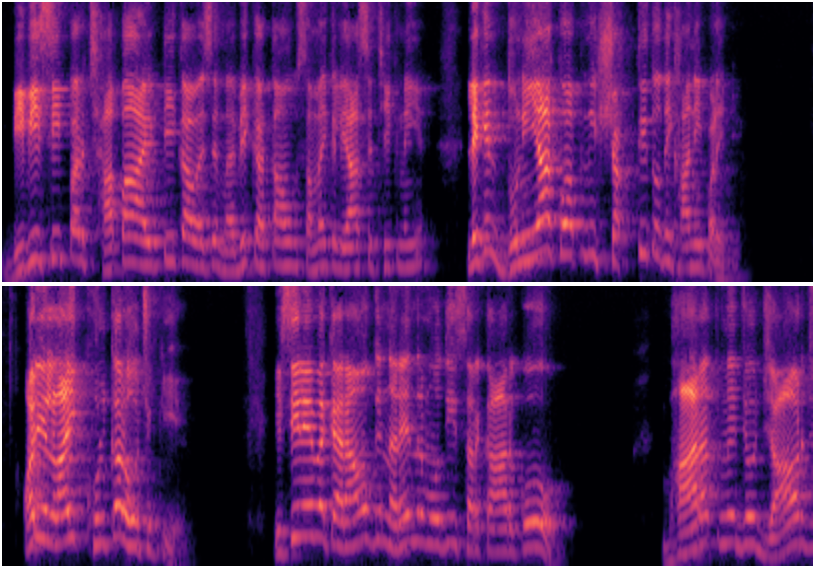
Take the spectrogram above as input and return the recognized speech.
बीबीसी पर छापा आईटी का वैसे मैं भी कहता हूँ समय के लिहाज से ठीक नहीं है, लेकिन दुनिया को अपनी शक्ति तो दिखानी पड़ेगी और ये लड़ाई खुलकर हो चुकी है। इसीलिए मैं कह रहा हूँ कि नरेंद्र मोदी सरकार को भारत में जो जॉर्ज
